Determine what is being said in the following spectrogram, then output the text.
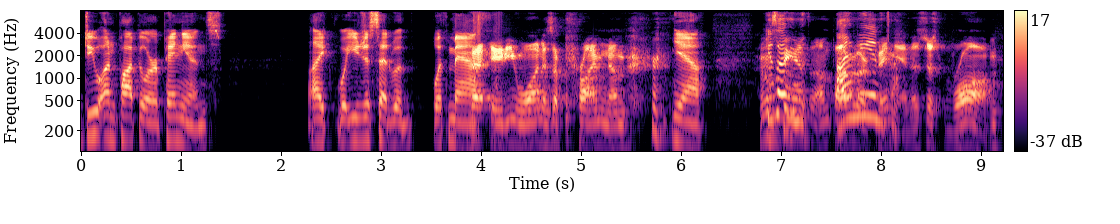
do unpopular opinions, like what you just said with with math. that eighty-one is a prime number. yeah, I don't 'Cause I'm- that's an unpopular I mean- opinion. It's just wrong.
